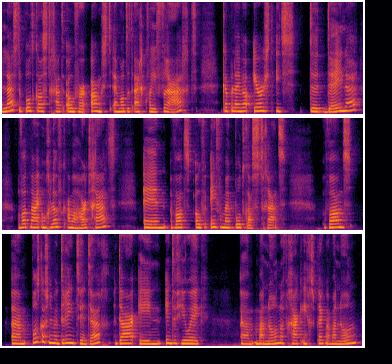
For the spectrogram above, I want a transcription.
laatste podcast gaat over angst en wat het eigenlijk van je vraagt. Ik heb alleen wel eerst iets te delen wat mij ongelooflijk aan mijn hart gaat. En wat over een van mijn podcasts gaat. Want um, podcast nummer 23, daarin interview ik um, Manon, of ga ik in gesprek met Manon.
